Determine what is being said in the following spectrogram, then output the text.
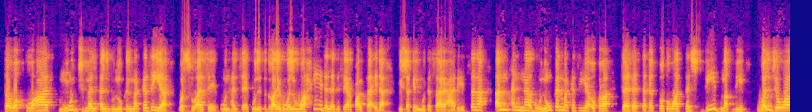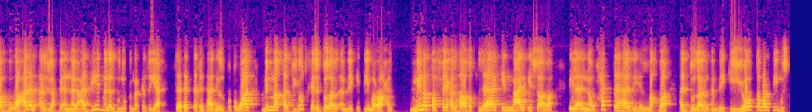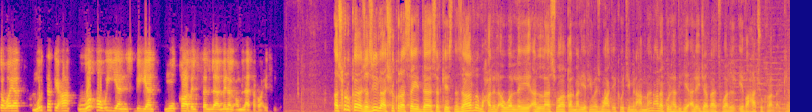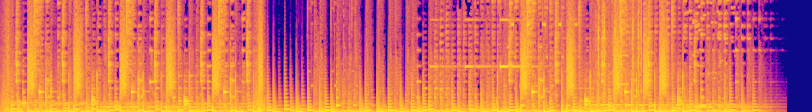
توقعات مجمل البنوك المركزية. والسؤال سيكون هل سيكون الفدرالي هو الوحيد الذي سيرفع الفائدة بشكل متسارع هذه السنة أم أن بنوكا مركزية أخرى ستتخذ خطوات تجديد نقدي؟ والجواب هو على الأرجح بأن العديد من البنوك المركزية ستتخذ هذه الخطوات مما قد يدخل الدولار الأمريكي في مراحل من التصحيح الهابط لكن مع الإشارة إلى أنه حتى هذه اللحظة الدولار الأمريكي يعتبر في مستويات مرتفعة وقوية نسبيا مقابل سلة من العملات الرئيسية. أشكرك جزيل الشكر السيد سركيس نزار محلل الأول للأسواق المالية في مجموعة إكويتي من عمان على كل هذه الإجابات والإيضاحات شكرا لك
